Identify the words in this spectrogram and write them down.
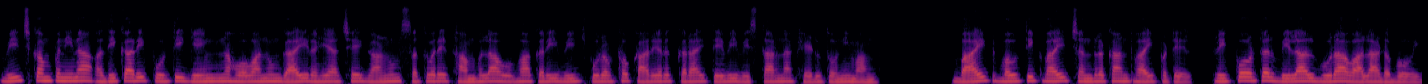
વીજ કંપનીના અધિકારી પૂરતી ગેંગ ન હોવાનું ગાઈ રહ્યા છે. ગાણું સત્વરે થાંભલા ઊભા કરી વીજ પુરવઠો કાર્યરત કરાય તેવી વિસ્તારના ખેડૂતોની માંગ. Bite Bhautikbhai Chandrakantbhai Patel, reporter Bilal Burawala Dabhoi.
